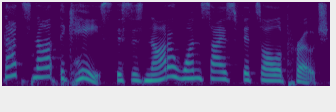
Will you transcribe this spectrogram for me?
That's not the case. This is not a one size fits all approach.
